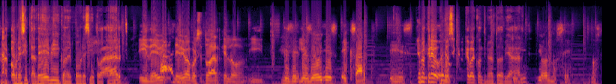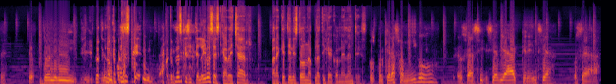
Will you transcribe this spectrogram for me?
La pobrecita Debbie, con el pobrecito Art. Y Debbie, Debbie el pobrecito Art que lo... Y, desde, y, desde hoy es ex-Art. yo no creo, yo sí creo que va a continuar todavía Art. Yo no sé, no sé. Yo, yo le vi... Lo, le lo vi que pasa es que, lo que pasa es que si te lo ibas a escabechar, ¿para qué tienes toda una plática con él antes? Pues porque era su amigo. O sea, sí, sí había querencia. O sea,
